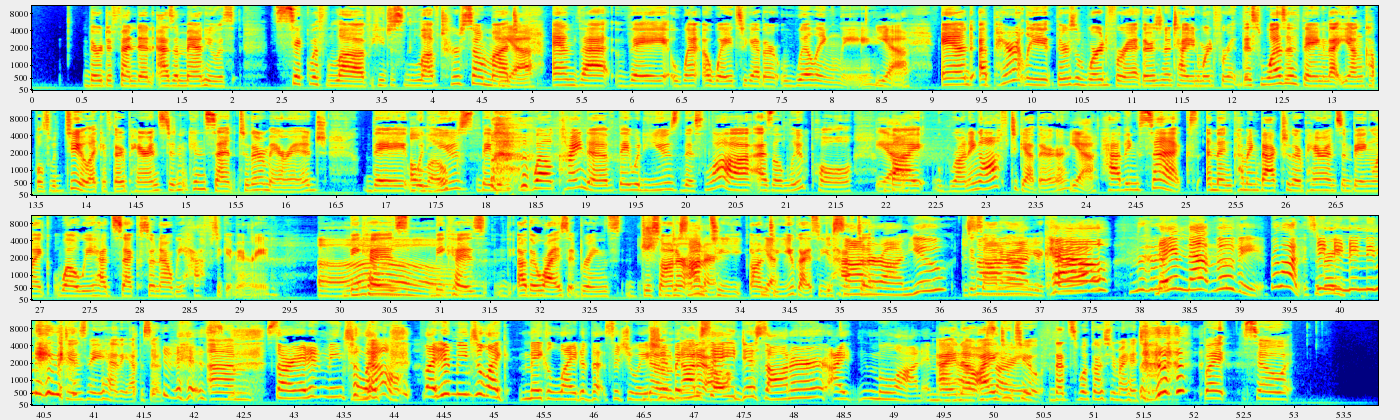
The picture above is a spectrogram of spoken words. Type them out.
their defendant as a man who was sick with love. He just loved her so much, Yeah. and that they went away together willingly. yeah. And apparently, there's a word for it. There's an Italian word for it. This was a thing that young couples would do. Like if their parents didn't consent to their marriage, they would Elope? use they would well, kind of. They would use this law as a loophole Yeah. by running off together, Yeah. having sex, and then coming back to their parents and being like, "Well, we had sex, so now we have to get married." Because Oh. because otherwise it brings dishonor, Dishonor. onto onto Yeah. you guys. So you dishonor have to dishonor on you, dishonor, Dishonor on, on your your cow. Name that movie. Mulan. It's a Ding, very ding, ding. Disney heavy episode. It is. Um, Sorry, I didn't mean to like. No. I didn't mean to like make light of that situation. No, but you say all. dishonor, I Mulan. In my I know, I do too. That's what goes through my head too. but so,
